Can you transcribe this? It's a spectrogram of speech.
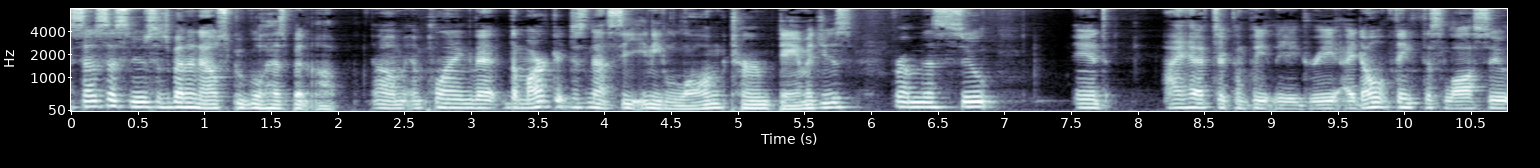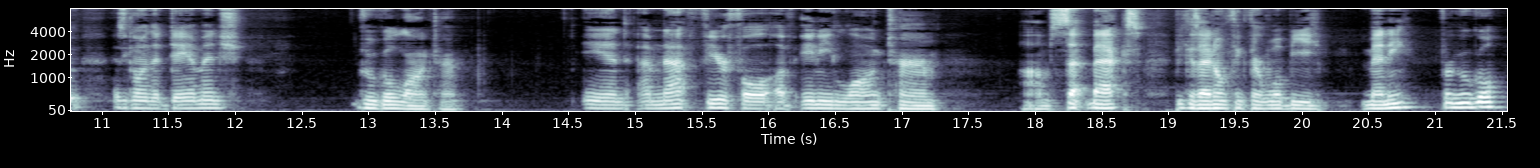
Since this news has been announced, Google has been up, um, implying that the market does not see any long term damages from this suit. And I have to completely agree. I don't think this lawsuit is going to damage Google long term. And I'm not fearful of any long term um, setbacks because I don't think there will be many for Google.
